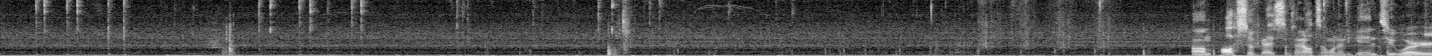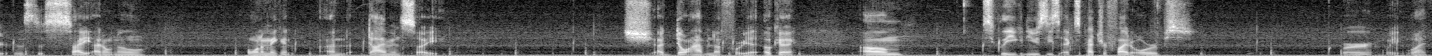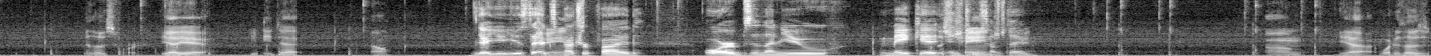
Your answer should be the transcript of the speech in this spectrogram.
Um, also, guys, something else I wanted to get into where is the site. I don't know. I want to make an, a diamond site. I don't have enough for yet. Okay. Um, basically, you can use these expetrified orbs. Or wait, what? What are those for? Yeah, yeah. yeah. You need that. No. Yeah, you use the Changed. expetrified orbs and then you make it This into changed, something. Um, yeah. What are those?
